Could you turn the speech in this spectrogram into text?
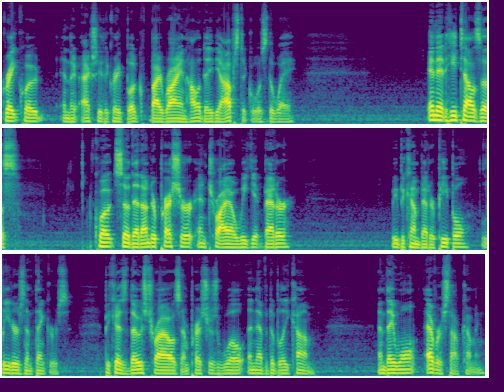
great quote and the actually the great book by Ryan Holiday, The Obstacle is the Way. In it he tells us quote so that under pressure and trial we get better we become better people, leaders and thinkers because those trials and pressures will inevitably come and they won't ever stop coming.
